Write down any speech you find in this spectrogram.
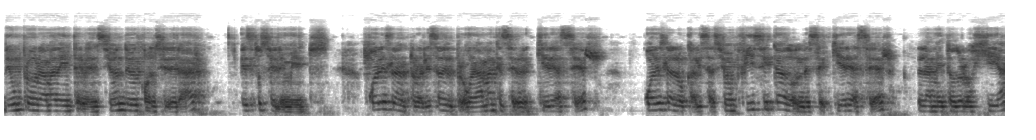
de un programa de intervención debe considerar estos elementos. ¿Cuál es la naturaleza del programa que se quiere hacer? cuál es la localización física donde se quiere hacer, la metodología,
